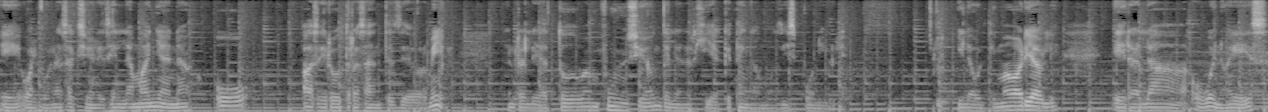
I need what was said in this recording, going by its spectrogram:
eh, o algunas acciones en la mañana o hacer otras antes de dormir. En realidad todo va en función de la energía que tengamos disponible. Y la última variable era la, o bueno, es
